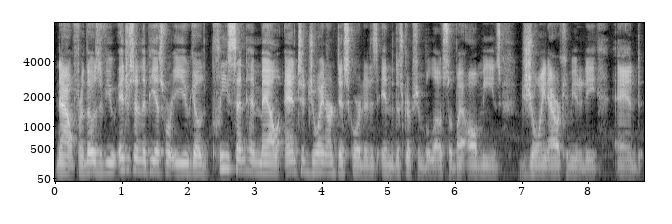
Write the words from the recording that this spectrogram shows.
Now, for those of you interested in the PS4 EU Guild, please send him mail and to join our Discord. It is in the description below. So by all means, join our community and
